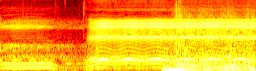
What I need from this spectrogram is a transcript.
ante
